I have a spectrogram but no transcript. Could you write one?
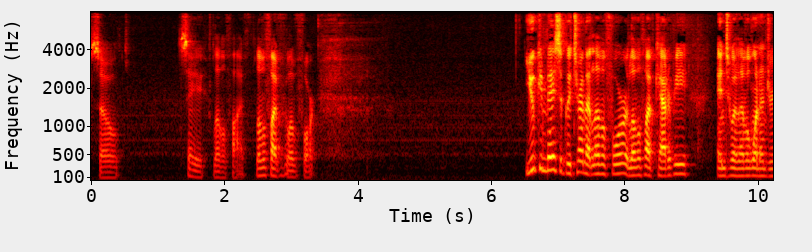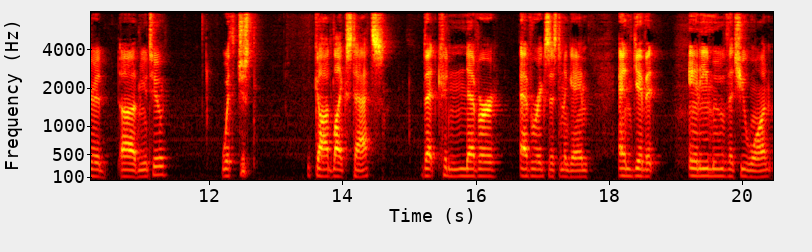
So, say level 5. Level 5 or level 4. You can basically turn that level 4 or level 5 Caterpie into a level 100 uh, Mewtwo with just godlike stats that could never ever exist in a game and give it any move that you want.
